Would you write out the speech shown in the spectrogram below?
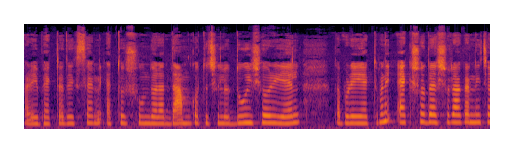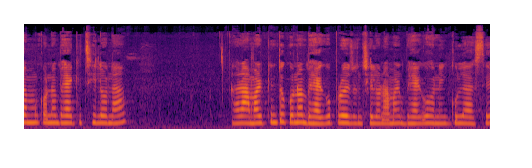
আর এই ব্যাগটা দেখছেন এত সুন্দর, আর দাম কত ছিল? দুইশো রিয়েল। তারপরে এই একটা মানে একশো, দেড়শো টাকার নিচে আমার কোনো ব্যাগই ছিল না। আর আমার কিন্তু কোনো ব্যাগও প্রয়োজন ছিল না, আমার ব্যাগও অনেকগুলো আছে।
